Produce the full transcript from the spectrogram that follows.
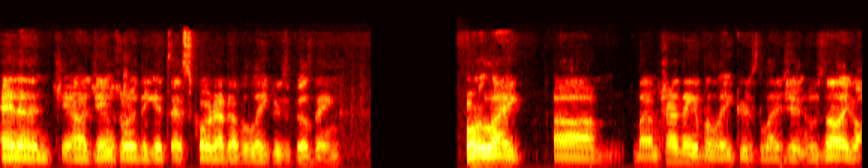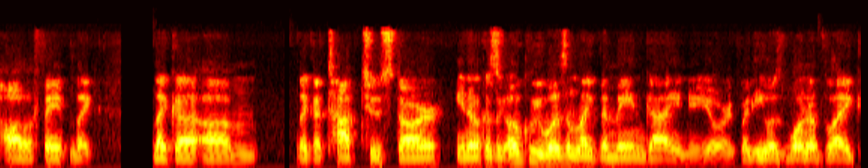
and then uh, James Worthy gets escorted out of a Lakers building, or like um like I'm trying to think of a Lakers legend who's not like a Hall of Fame like like a um like a top two star, you know, because like Oakley wasn't like the main guy in New York, but he was one of like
